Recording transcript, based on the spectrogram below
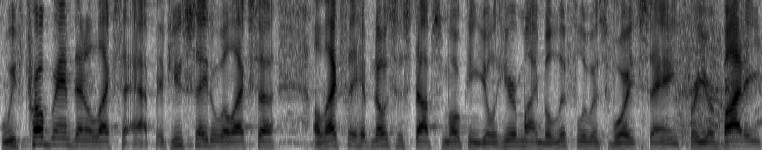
We've programmed an Alexa app. If you say to Alexa, Alexa, hypnosis stop smoking, you'll hear my mellifluous voice saying, for your body,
